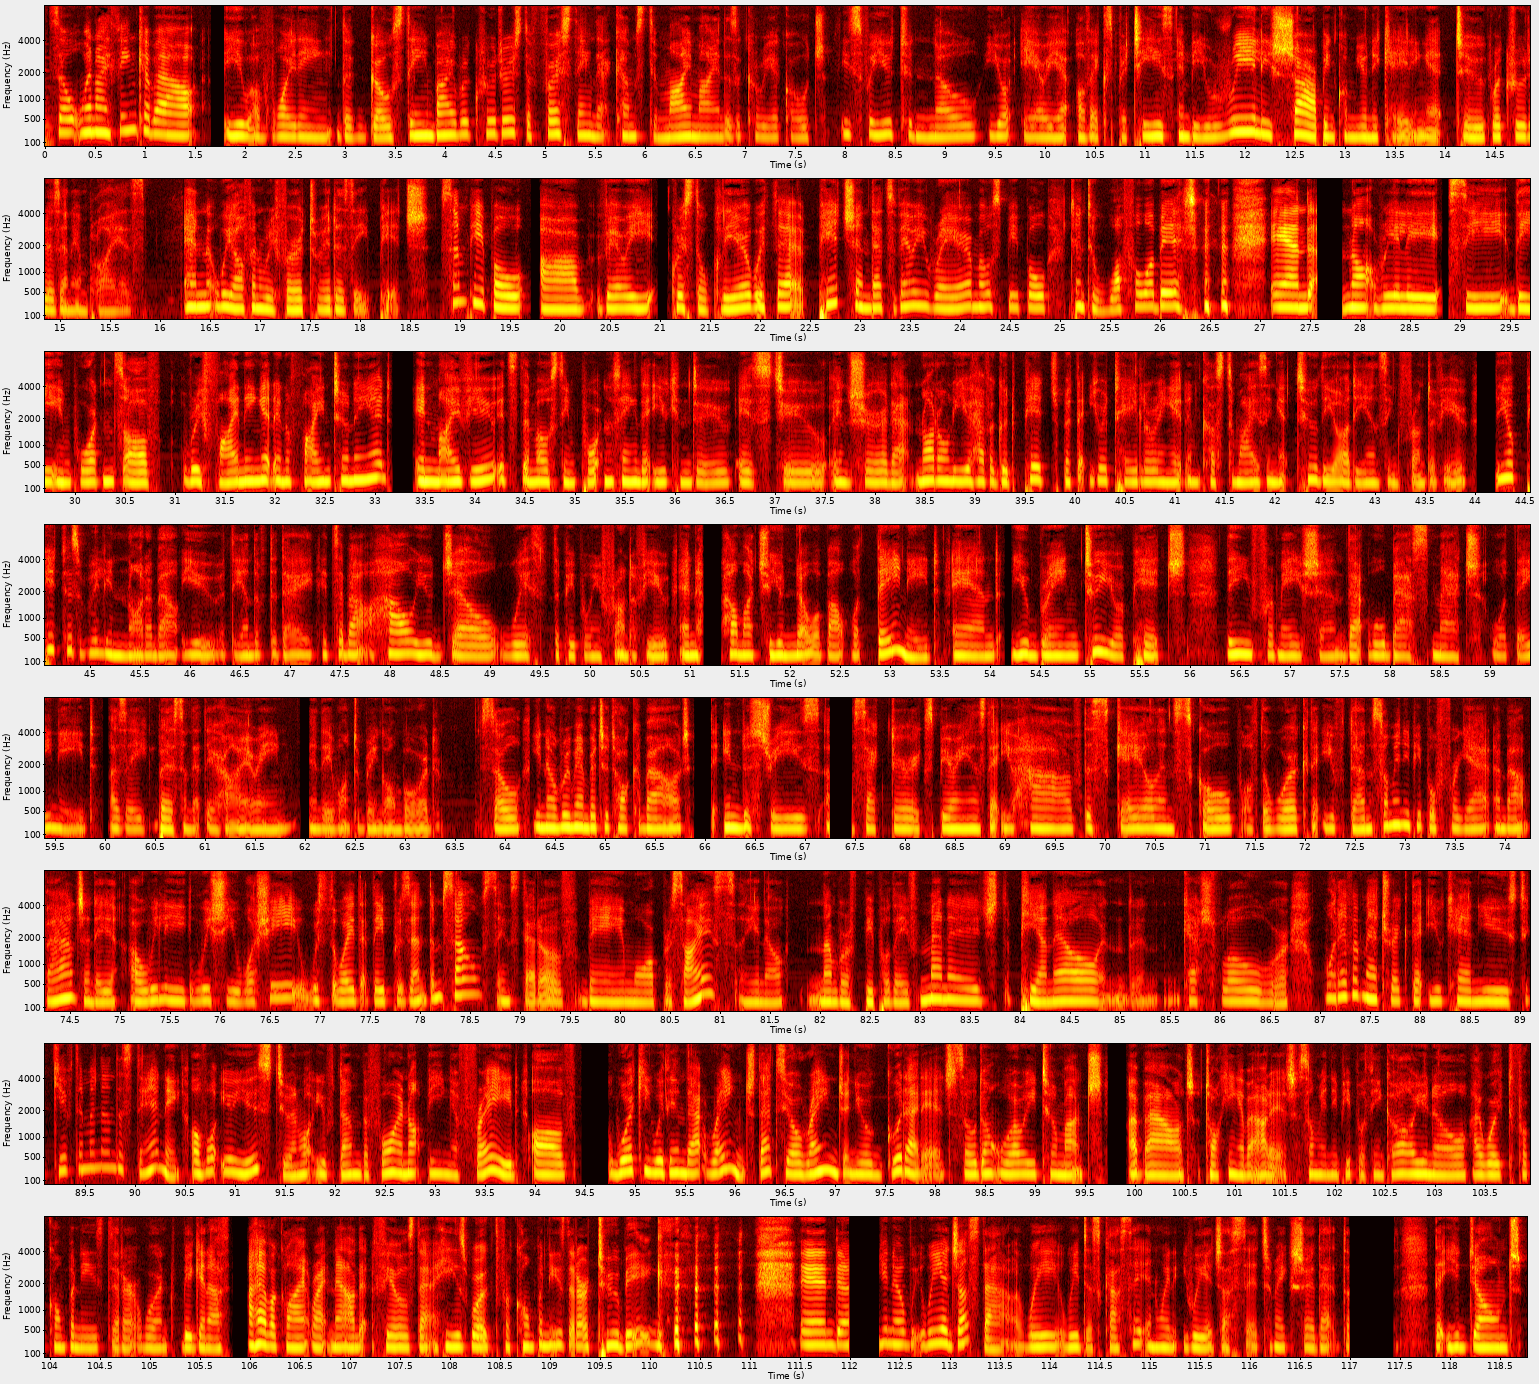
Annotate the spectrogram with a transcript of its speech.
So, when I think about you avoiding the ghosting by recruiters, the first thing that comes to my mind as a career coach is for you to know your area of expertise and be really sharp in communicating it to recruiters and employers. And we often refer to it as a pitch. Some people are very crystal clear with their pitch, and that's very rare. Most people tend to waffle a bit and not really see the importance of refining it and fine tuning it. In my view, it's the most important thing that you can do is to ensure that not only you have a good pitch, but that you're tailoring it and customizing it to the audience in front of you. Your pitch is really not about you at the end of the day. It's about how you gel with the people in front of you and how much you know about what they need. And you bring to your pitch the information that will best match what they need as a person that they're hiring and they want to bring on board. So, you know, remember to talk about the industries sector experience that you have, the scale and scope of the work that you've done. So many people forget about that and they are really wishy washy with the way that they present themselves instead of being more precise. You know, number of people they've managed, P&L and, and cash flow or whatever metric that you can use to give them an understanding of what you're used to and what you've done before and not being afraid of working within that range. That's your range and you're good at it. So don't worry too much about talking about it. So many people think, oh, you know, I worked for companies that are, weren't big enough. I have a client right now that feels that he's worked for companies that are too big. and uh, you know, we, we adjust that. We we discuss it and we we adjust it to make sure that the, that you don't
